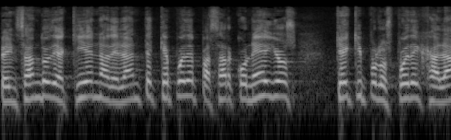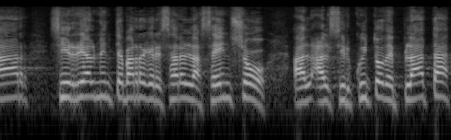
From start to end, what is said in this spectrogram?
pensando de aquí en adelante qué puede pasar con ellos, qué equipo los puede jalar, si realmente va a regresar el ascenso al, circuito de plata.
